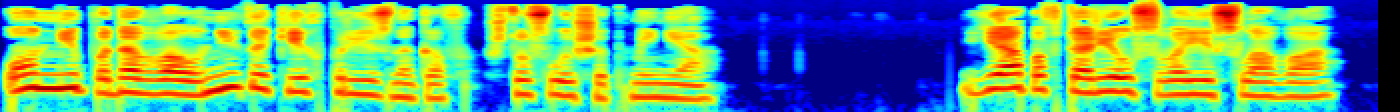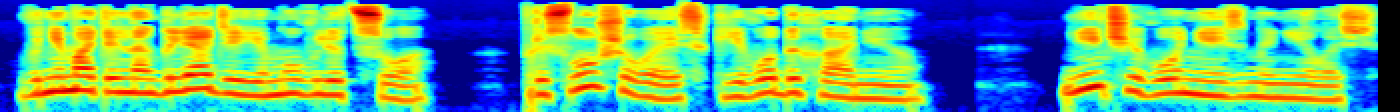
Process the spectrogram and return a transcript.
Он не подавал никаких признаков, что слышит меня. Я повторил свои слова, внимательно глядя ему в лицо прислушиваясь к его дыханию. Ничего не изменилось.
